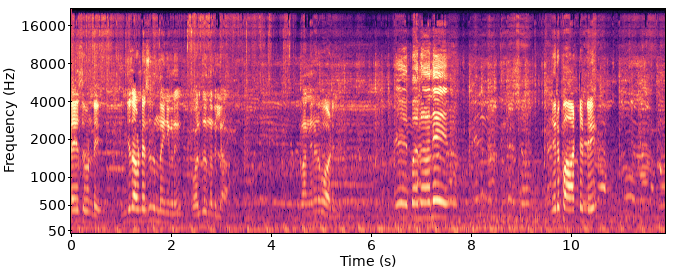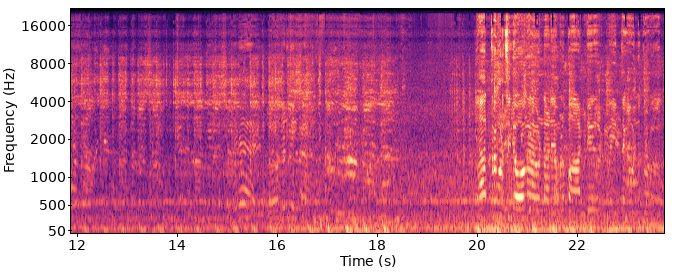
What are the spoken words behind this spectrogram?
ഡേയ്സും ഉണ്ട്. ഇഞ്ച് ഡേയ്സ് തിന്നു കഴിഞ്ഞിക്കണ് പോലെ തിന്നിട്ടില്ല. അപ്പൊ അങ്ങനെയാണ് പാട്. ഇനിയൊരു പാട്ടുണ്ട് Thank പാട്ടുണ്ട്. യാത്ര കുറച്ച് ലോങ് ആയതുകൊണ്ടാണ് നമ്മൾ പാട്ട് നെയ്ത്തൊക്കെ കൊണ്ട് തുടങ്ങുന്നത്.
